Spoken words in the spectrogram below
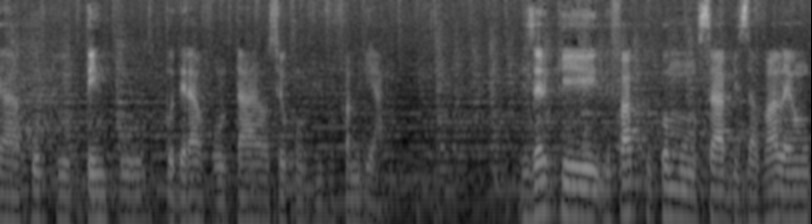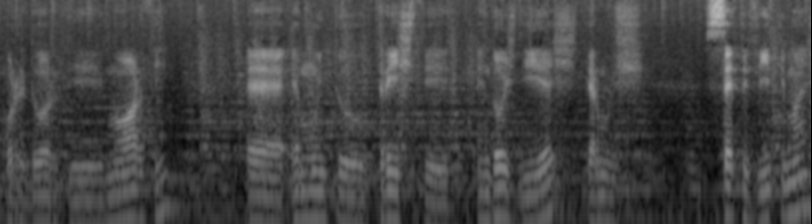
a curto tempo poderá voltar ao seu convívio familiar. Dizer que, de facto, como sabe, Zavala é um corredor de morte, é, é muito triste em dois dias termos sete vítimas,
